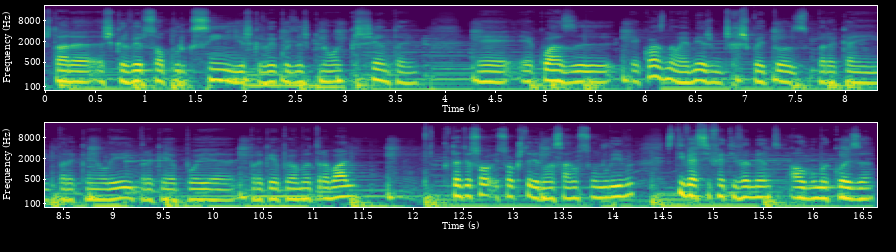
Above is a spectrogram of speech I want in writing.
estar a, a escrever só porque sim e a escrever coisas que não acrescentem é, é quase é quase não é mesmo desrespeitoso para quem para quem lê e para quem apoia para quem apoia o meu trabalho. Portanto eu só, eu só gostaria de lançar um segundo livro se tivesse efetivamente alguma coisa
